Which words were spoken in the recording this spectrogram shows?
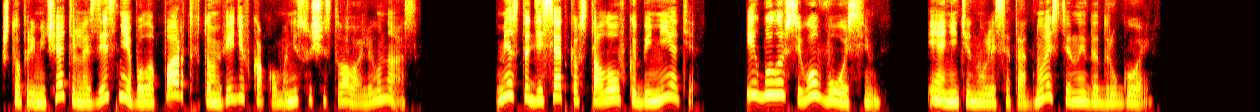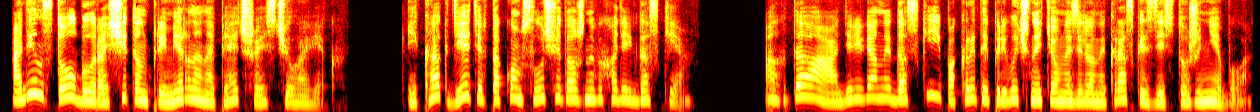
Что примечательно, здесь не было парт в том виде, в каком они существовали у нас. Вместо десятков столов в кабинете их было всего восемь, и они тянулись от одной стены до другой. Один стол был рассчитан примерно на 5-6 человек. И как дети в таком случае должны выходить к доске? Ах да, деревянной доски, покрытой привычной темно-зеленой краской, здесь тоже не было.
